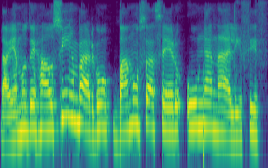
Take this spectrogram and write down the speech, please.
la habíamos dejado. Sin embargo, vamos a hacer un análisis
